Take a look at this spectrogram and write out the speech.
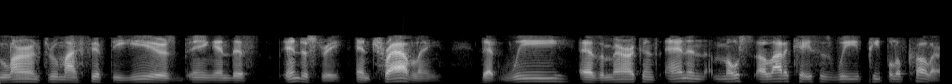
learned through my 50 years being in this industry and traveling that we as Americans and in most a lot of cases we people of color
